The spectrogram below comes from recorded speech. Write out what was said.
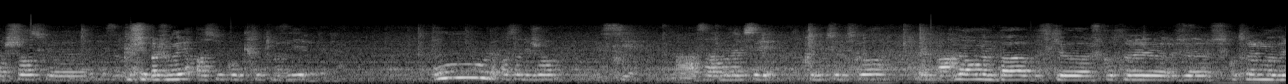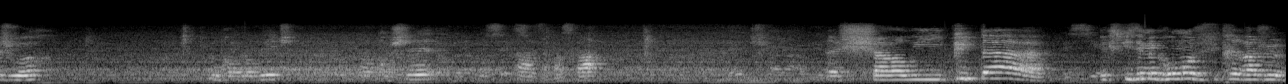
la chance que. Que je sais pas jouer. pas su concrétiser. Ouh, la passe les jambes. Ah, ça, à mon avis, c'est prédiction du score. Même pas. Non, même pas, parce que je contrôlais, je, je contrôlais le mauvais joueur. Ibrahimovic. Ah, ça passe pas. Un Sharawi, putain Excusez mes gros mots, je suis très rageux.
